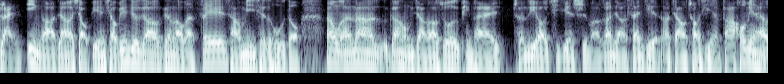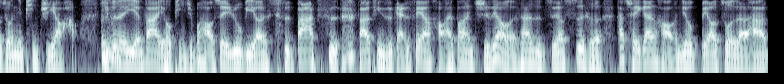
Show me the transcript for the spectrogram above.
软硬啊，讲到小编，小编就要跟老板非常密切的互动。那我那刚刚我们讲到说品牌成立要七件事嘛，刚刚讲了三件，然后讲到创新研发，后面还有说你品质要好，你不能研发以后品质不好，所以 Ruby 要试八次，把它品质改得非常好，还包含质料了，它的只要适合，它垂感好，你就不要做到它。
